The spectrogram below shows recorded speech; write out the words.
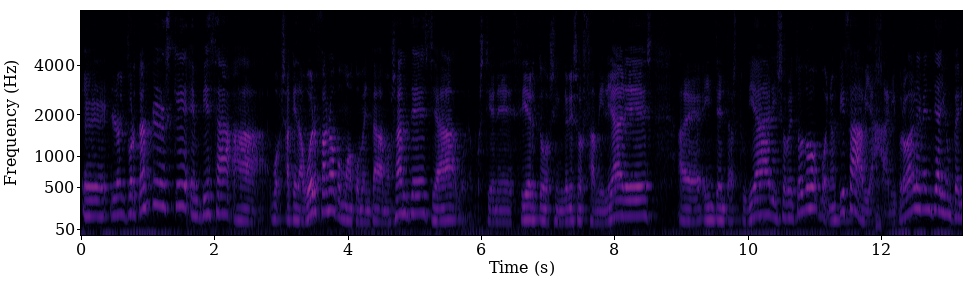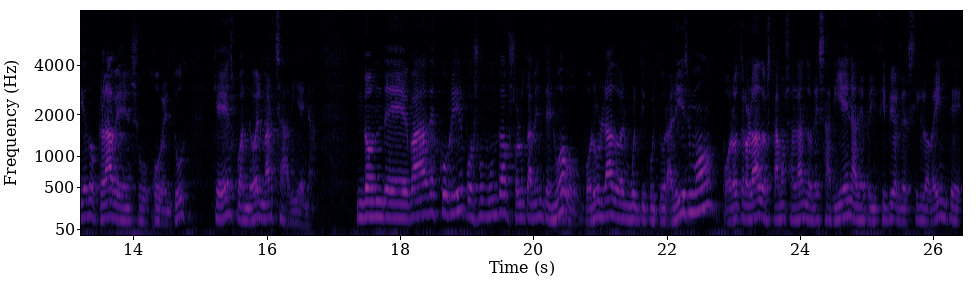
Eh, lo importante es que empieza a. Bueno, se ha quedado huérfano, como comentábamos antes, ya, bueno, pues tiene ciertos ingresos familiares, eh, intenta estudiar y sobre todo, bueno, empieza a viajar. Y probablemente hay un periodo clave en su juventud, que es cuando él marcha a Viena donde va a descubrir pues un mundo absolutamente nuevo. Por un lado el multiculturalismo, por otro lado estamos hablando de esa Viena de principios del siglo XX,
